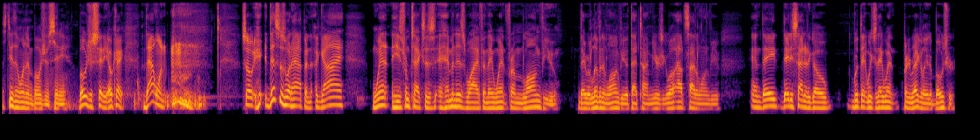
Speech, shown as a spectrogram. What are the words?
let's do the one in bossier city Bossier City. Okay, that one. so he- this is what happened. A guy went. He's from Texas. Him and his wife, and they went from Longview. They were living in Longview at that time years ago. Well, outside of Longview, and they they decided to go, they, which they went pretty regularly to Bossier.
